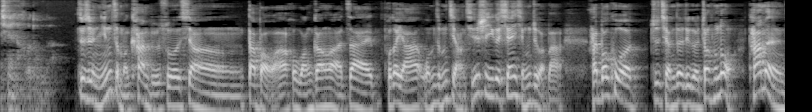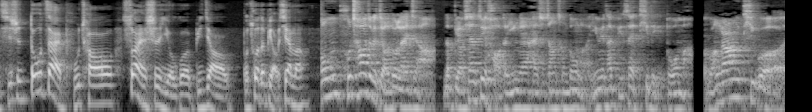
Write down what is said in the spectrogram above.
签合同的。就是您怎么看？比如说像大宝啊和王刚啊，在葡萄牙，我们怎么讲？其实是一个先行者吧。还包括之前的这个张成栋，他们其实都在葡超算是有过比较不错的表现吗？从葡超这个角度来讲，那表现最好的应该还是张成栋了，因为他比赛踢的也多嘛。王刚踢过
